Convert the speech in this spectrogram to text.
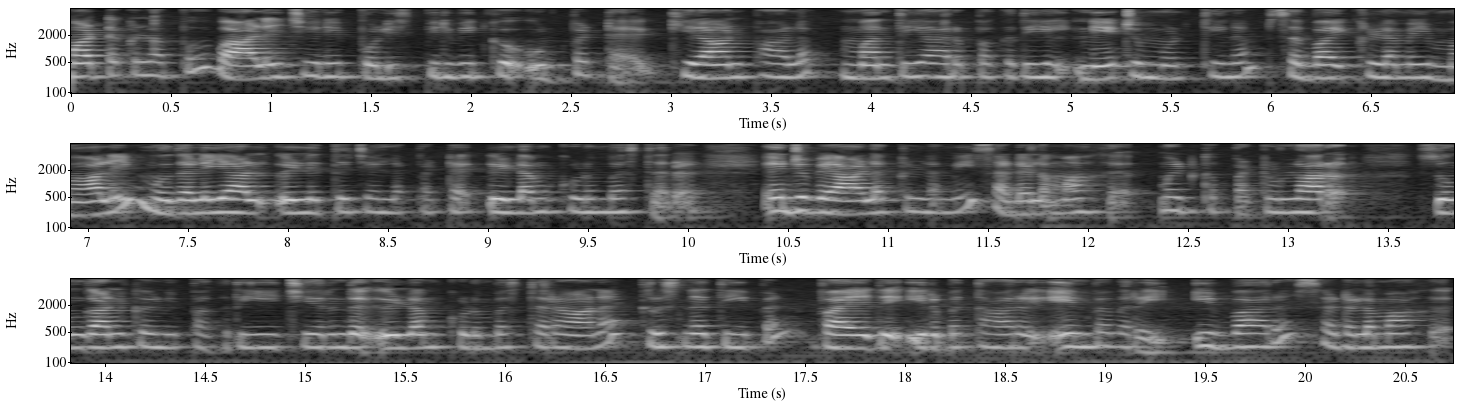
மட்டக்களப்பு வாழைச்சேரி போலீஸ் பிரிவிற்கு உட்பட்ட கிரான் பாலம் மந்தியாறு பகுதியில் நேற்று முன்தினம் செவ்வாய்க்கிழமை மாலை முதலையால் இழுத்துச் செல்லப்பட்ட இளம் குடும்பஸ்தர் இன்று வியாழக்கிழமை சடலமாக மீட்கப்பட்டுள்ளார். சுங்கான்கேணி பகுதியைச் சேர்ந்த இளம் குடும்பஸ்தரான கிருஷ்ணதீபன் வயது இருபத்தாறு என்பவரை இவ்வாறு சடலமாக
